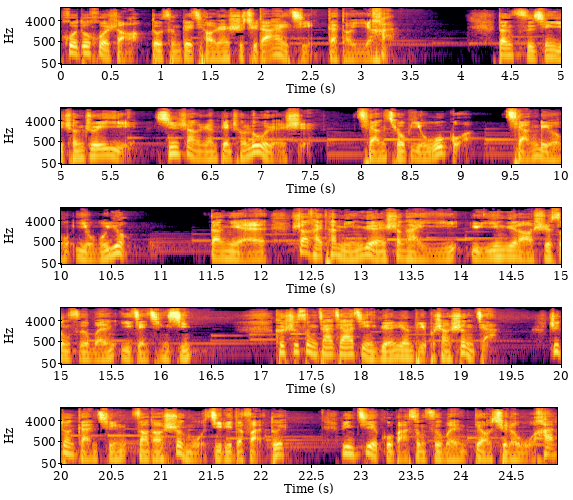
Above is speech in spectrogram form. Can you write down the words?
或多或少都曾对悄然逝去的爱情感到遗憾。当此情已成追忆，心上人变成路人时，强求必无果，强留亦无用。当年上海滩名媛盛爱怡与英语老师宋子文一见倾心，可是宋家家境远远比不上盛家，这段感情遭到圣母极力的反对，并借故把宋子文调去了武汉。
